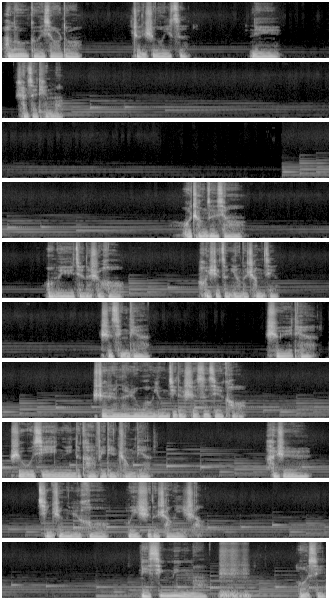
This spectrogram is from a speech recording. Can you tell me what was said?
Hello，各位小耳朵，这里是罗伊斯，你还在听吗？我常在想，我们遇见的时候会是怎样的场景？是晴天，是雨天。是人来人往拥挤的十字街口，是雾气氤氲的咖啡店窗边，还是清晨雨后微湿的长椅上？你信命吗？我信。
